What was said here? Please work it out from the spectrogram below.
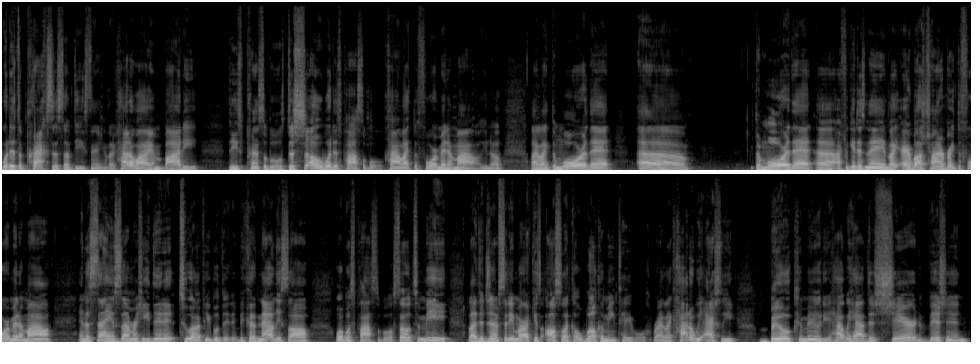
what is the praxis of these things? Like, how do I embody these principles to show what is possible? Kind of like the four minute mile, you know? Like, like the more that, uh, the more that, uh, I forget his name, like everybody's trying to break the four minute mile. And the same summer he did it, two other people did it because now they saw what was possible. So to me, like the Gem City Market is also like a welcoming table, right? Like how do we actually build community? How we have this shared vision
